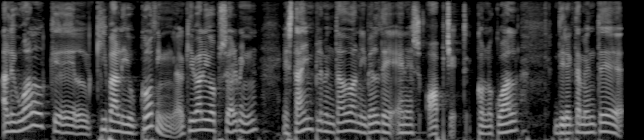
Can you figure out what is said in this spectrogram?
Al igual que el Key Value Coding, el Key Value Observing está implementado a nivel de NSObject, con lo cual directamente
